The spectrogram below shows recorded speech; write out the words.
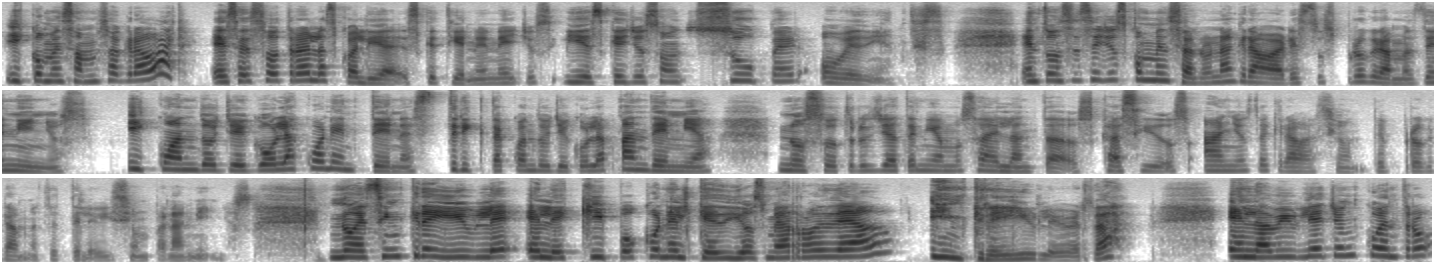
y comenzamos a grabar. Esa es otra de las cualidades que tienen ellos y es que ellos son súper obedientes. Entonces ellos comenzaron a grabar estos programas de niños y cuando llegó la cuarentena estricta, cuando llegó la pandemia, nosotros ya teníamos adelantados casi dos años de grabación de programas de televisión para niños. ¿No es increíble el equipo con el que Dios me ha rodeado? Increíble, ¿verdad? En la Biblia yo encuentro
